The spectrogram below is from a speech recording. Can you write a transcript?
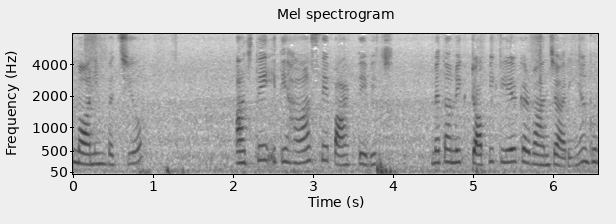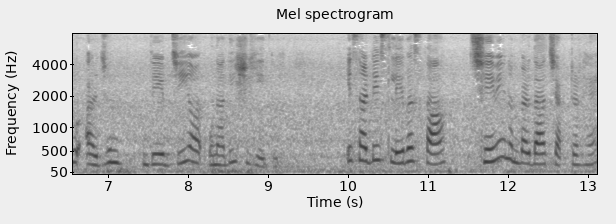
ਮਾਰਨਿੰਗ ਬੱਚਿਓ। ਅੱਜ ਦੇ ਇਤਿਹਾਸ ਦੇ ਪਾਠ ਦੇ ਵਿੱਚ ਮੈਂ ਤੁਹਾਨੂੰ ਇੱਕ ਟੌਪਿਕ ਕਲੀਅਰ ਕਰਵਾਉਣ ਜਾ ਰਹੀ ਹਾਂ, ਗੁਰੂ ਅਰਜੁਨ ਦੇਵ ਜੀ ਔਰ ਉਹਨਾਂ ਦੀ ਸ਼ਹੀਦੀ। ਇਹ ਸਾਡੇ ਸਿਲੇਬਸ ਦਾ 6ਵੇਂ ਨੰਬਰ ਦਾ ਚੈਪਟਰ ਹੈ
